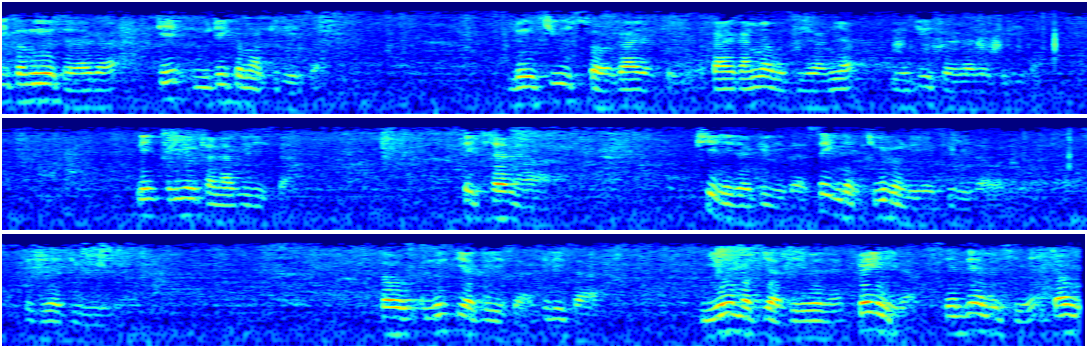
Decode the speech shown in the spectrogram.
အဲဒီသုံးမျိုးဆိုတာကတိဝိတိကမကိလေသာလူကျူးစော်ကားတဲ့ကိလေသာကာယကံမြောက်ဒီကံမြောက်လူကျူးစော်ကားတဲ့ကိလေသာနိပရိယုဌာဏကိလေသာစိတ်ထဲမှာဖြစ်နေတဲ့ကိလေသာစိတ်နဲ့ကျူးလွန်နေတဲ့ကိလေသာပါစိတ်ရဲ့ကျူးလွန်နေတော့အနုတ္တကိလေသာကိလေသာမျိုးမပြတ်သေးပဲနဲ့ကိန်းနေတာသင်တဲ့လို့ရှိရင်အကြောင်းရ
